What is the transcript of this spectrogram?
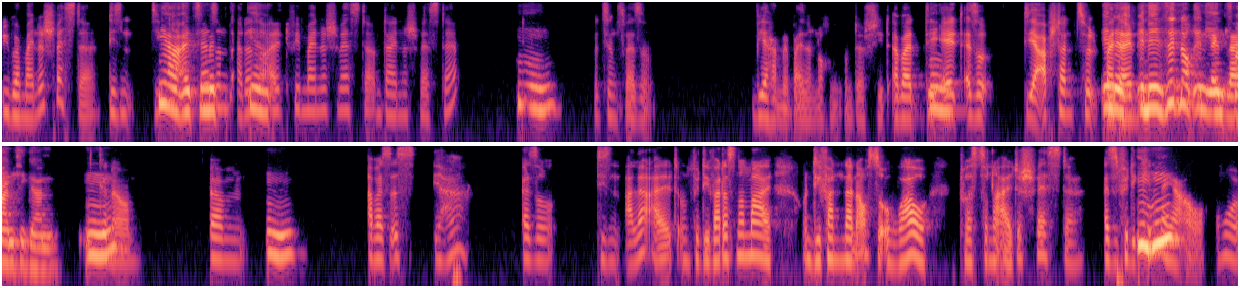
über meine Schwester. Die, sind, die ja, als mit, sind alle ja. so alt wie meine Schwester und deine Schwester. Mhm. Beziehungsweise wir haben ja beide noch einen Unterschied. Aber die mhm. Also der Abstand zu, bei der, deinen in den, sind noch in ihren Zwanzigern. Mhm. Genau. Ähm, mhm. Aber es ist, ja, also die sind alle alt und für die war das normal. Und die fanden dann auch so, oh wow, du hast so eine alte Schwester. Also für die Kinder mhm. ja auch. Oh,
